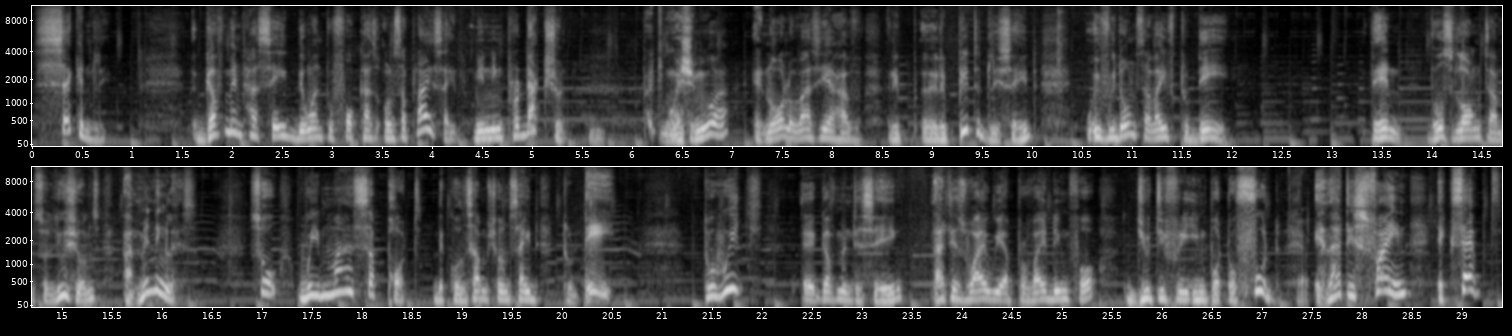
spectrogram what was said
Secondly, government has said they want to focus on supply side, meaning production. Mm. But Mheshimiwa and all of us here have re- uh, repeatedly said if we don't survive today, then those long term solutions are meaningless. So we must support the consumption side today, to which a uh, government is saying that is why we are providing for duty free import of food. Yep. And that is fine, except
